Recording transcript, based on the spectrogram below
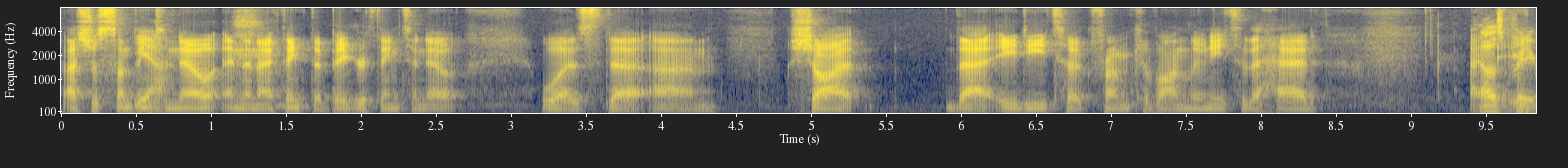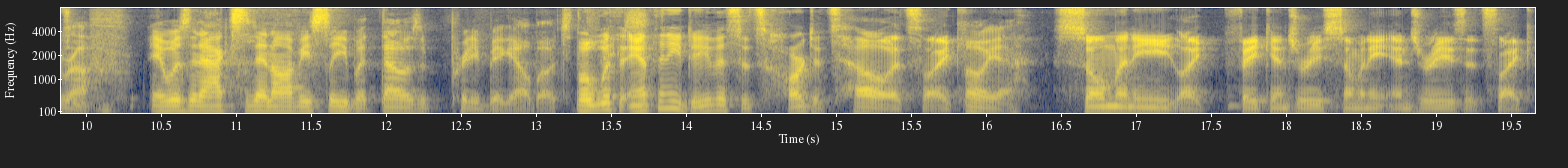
that's just something Yeah. to note. And then I think the bigger thing to note was the um, shot that AD took from Kevon Looney to the head. That was pretty rough. It was an accident, obviously, but that was a pretty big elbow. To But with face. Anthony Davis, it's hard to tell. It's like oh yeah, so many like fake injuries, so many injuries. It's like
